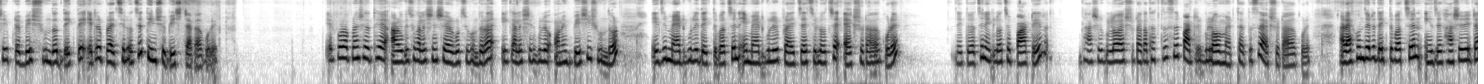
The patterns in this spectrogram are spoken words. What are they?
শেপটা বেশ সুন্দর দেখতে, এটার প্রাইস ছিল হচ্ছে তিনশো বিশ টাকা করে। এরপর আপনার সাথে আরও কিছু কালেকশন শেয়ার করছি বন্ধুরা। এই কালেকশনগুলি অনেক বেশি সুন্দর। এই যে ম্যাটগুলি দেখতে পাচ্ছেন, এই ম্যাটগুলির প্রাইস চাইছিল হচ্ছে একশো টাকা করে। দেখতে পাচ্ছেন, এগুলো হচ্ছে পাটের। ঘাসেরগুলো একশো টাকা থাকতেছে, পাটেরগুলোও ম্যাট থাকতেছে একশো টাকা করে। আর এখন যেটা দেখতে পাচ্ছেন, এই যে ঘাসের এটা,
